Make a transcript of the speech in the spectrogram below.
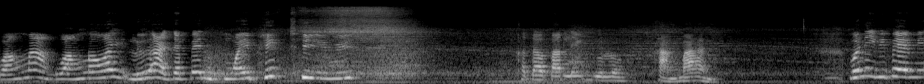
หวังมากหวังน้อย หรืออาจจะเป็นหวยพลิกชีวิต เขาเจ้าตัดเล็กอยู่เลยขางบ้านวันนี้พี่เป้มี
